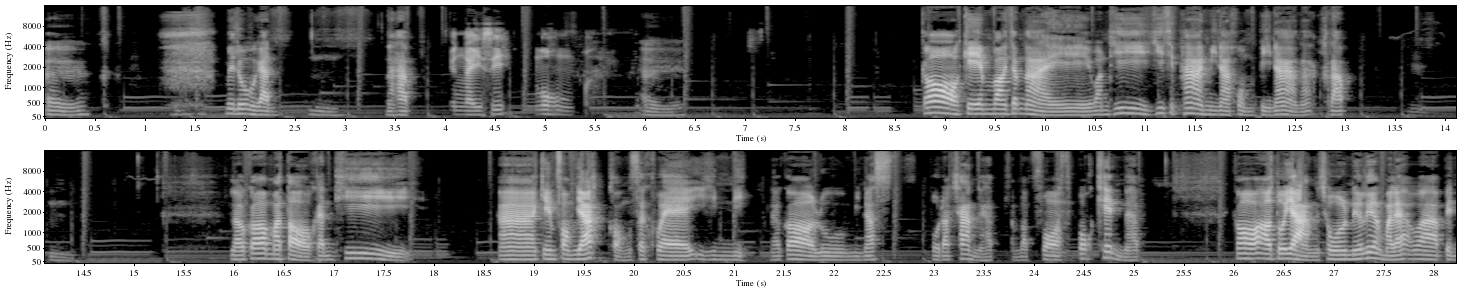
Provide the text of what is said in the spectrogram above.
เออ ไม่รู้เหมือนกัน อืมนะครับ ยังไงสิ งง เออ ก็เกมวางจำหน่ายวันที่ 25 มีนาคมปีหน้านะครับอืมอืมแล้วก็มาต่อกันที่อ่าเกมฟอร์มยักษ์ของ Square Enix แล้วก็ Luminous Production นะครับสำหรับ Forspoken นะครับ ก็เอาตัวอย่างโชว์เนื้อเรื่องมาแล้วว่าเป็น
